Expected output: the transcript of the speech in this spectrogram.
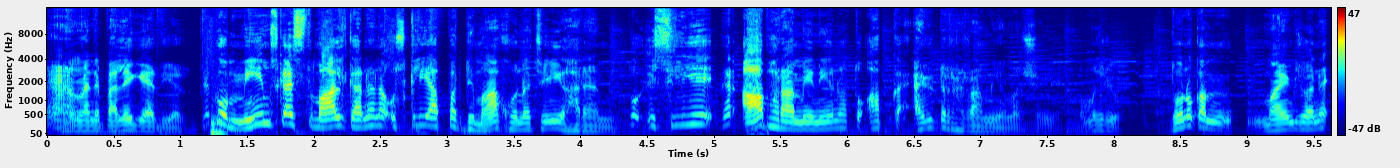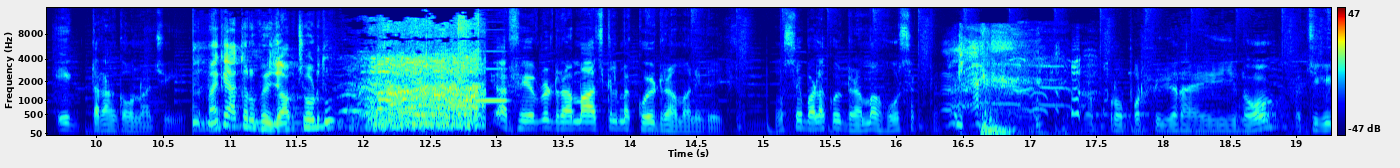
हाँ, मैंने पहले कह दिया। देखो मीम्स का इस्तेमाल करना ना उसके लिए आपका दिमाग होना चाहिए हरामी। तो इसलिए अगर आप हरामी नहीं हो ना तो आपका एडिटर हरामी होना चाहिए। समझ रहे हो? दोनों का माइंड जो है ना एक तरह का होना चाहिए। मैं क्या करूँ फिर जॉब छोड़ दूँ? यार फेवरेट ड्रामा आजकल मैं कोई ड्रामा नहीं देख रहा मुझसे बड़ा कोई ड्रामा हो सकता है। प्रॉपर फिगर आए यू नो बच्ची की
